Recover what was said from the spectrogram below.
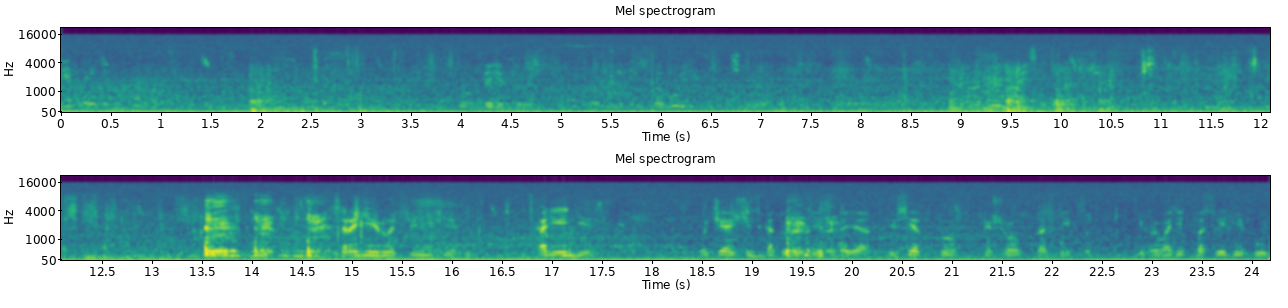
Светлая ему память. Что директор узловой школы Бородин Борис Николаевич. Дорогие родственники, коллеги, учащиеся, которые здесь стоят, и все, кто пришел проститься и проводить последний путь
